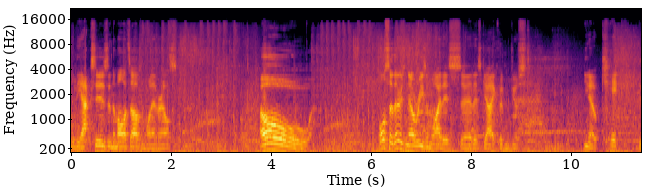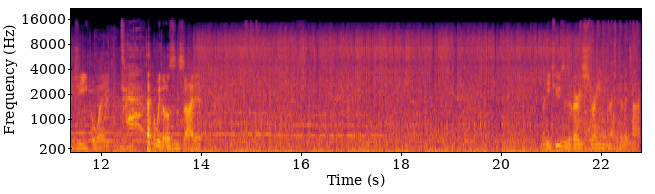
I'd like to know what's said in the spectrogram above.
with the axes and the molotovs and whatever else. Oh! Also, there is no reason why this uh, this guy couldn't just you know, kick the Jeep away with us inside it. But he chooses a very strange method of attack.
